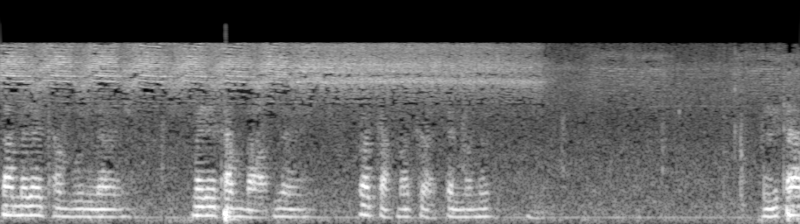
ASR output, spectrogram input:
ถ้าไม่ได้ทำบุญเลย ไม่ได้ทำบาปเลย ก็กลับมาเกิดเป็นมนุษย์ หรือถ้า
